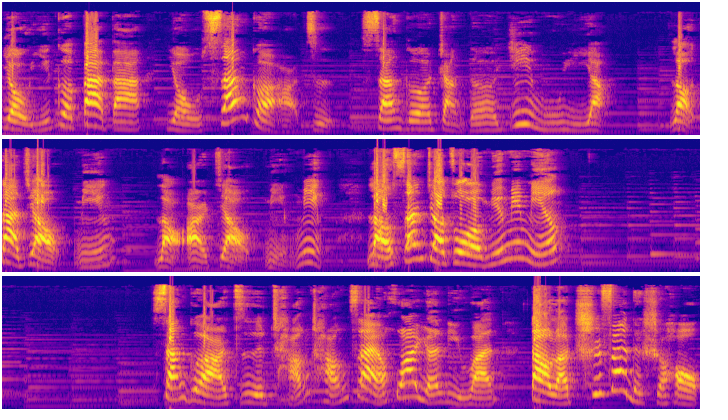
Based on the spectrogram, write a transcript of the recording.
有一个爸爸有三个儿子，三个长得一模一样。老大叫明，老二叫明明，老三叫做明明明。三个儿子常常在花园里玩，到了吃饭的时候，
